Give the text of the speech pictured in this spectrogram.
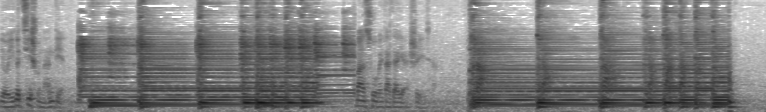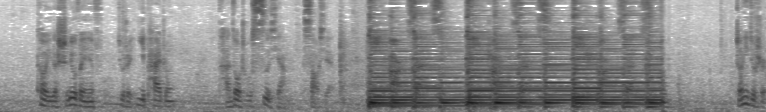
有一个技术难点。慢速为大家演示一下。它有一个十六分音符，就是一拍中弹奏出四下扫弦，一二三四，一二三四，一二三四，整体就是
